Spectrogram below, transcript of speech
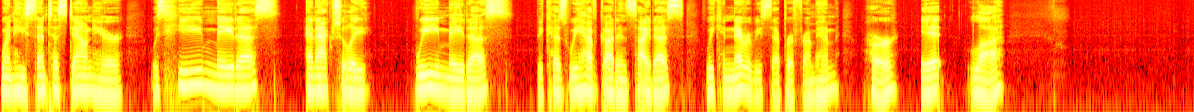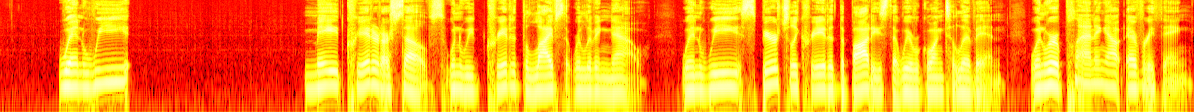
when He sent us down here was He made us, and actually, we made us because we have God inside us. We can never be separate from Him, her, it, la. When we made, created ourselves, when we created the lives that we're living now, when we spiritually created the bodies that we were going to live in, when we were planning out everything,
